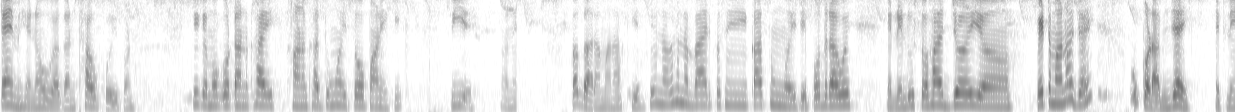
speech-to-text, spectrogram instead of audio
ટાઈમ હે નવ વાગ્યાને ઠાવ કોઈ પણ. કે મગોટાને ખાય, ખાણ ખાધું હોય તો પાણી કીક પીએ. અને પગારામાં નાખીએ. કે હે ને, બહાર પછી કાસું હોય તે પોદરા હોય, એટલે ડૂસો હાથ જોઈ પેટમાં ન જાય, ઉકળામાં જાય. એટલે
